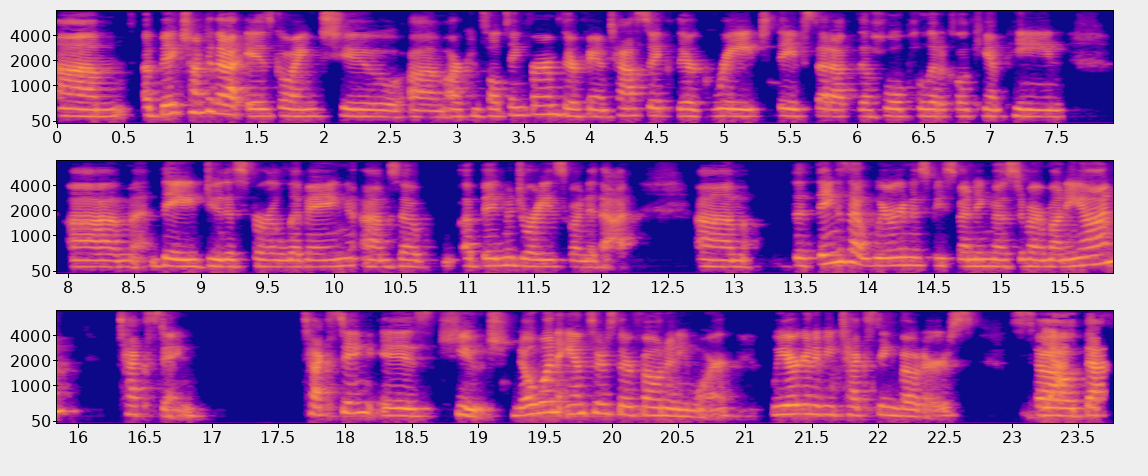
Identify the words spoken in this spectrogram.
um, a big chunk of that is going to um, our consulting firm. They're fantastic. They're great. They've set up the whole political campaign um, they do this for a living. Um, so a big majority is going to that. Um, the things that we're going to be spending most of our money on texting. Texting is huge. No one answers their phone anymore. We are going to be texting voters. So yeah. that's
